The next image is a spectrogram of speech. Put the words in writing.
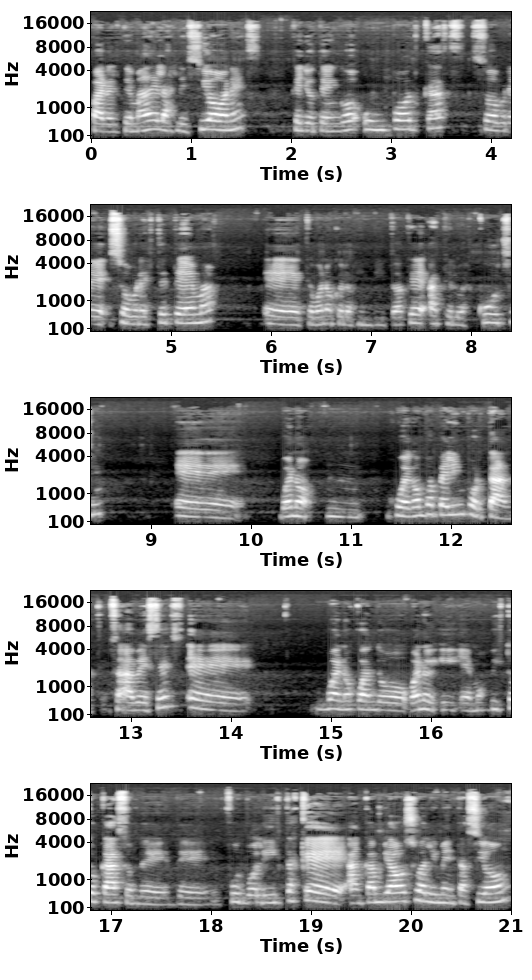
Para el tema de las lesiones, que yo tengo un podcast sobre, sobre este tema eh, que bueno, que los invito a que, a que lo escuchen, eh, bueno, mm, juega un papel importante. O sea, a veces, eh, bueno, cuando, bueno, y hemos visto casos de, de, futbolistas que han cambiado su alimentación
